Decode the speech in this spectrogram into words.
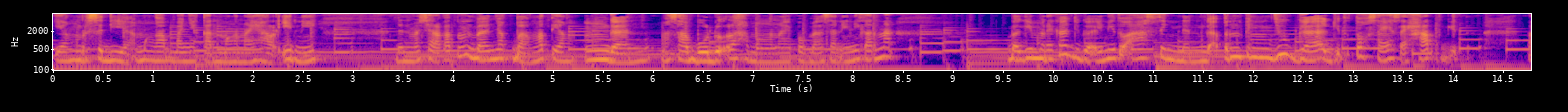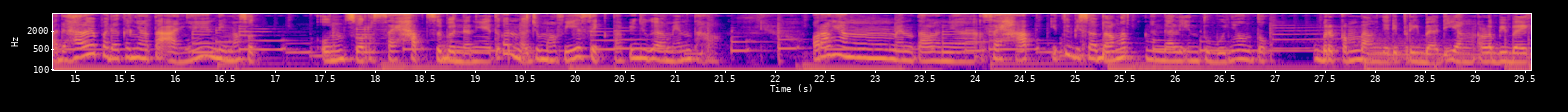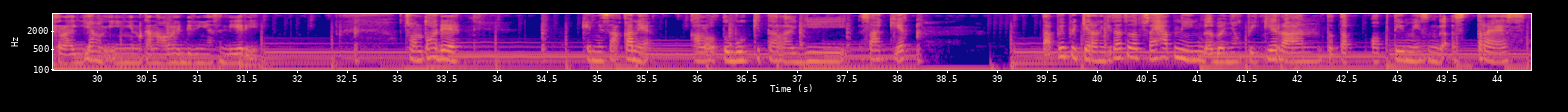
yang bersedia mengkampanyekan mengenai hal ini. Dan masyarakat pun banyak banget yang enggan masa bodoh lah mengenai pembahasan ini karena bagi mereka juga ini tuh asing dan nggak penting juga gitu. Toh saya sehat gitu. Padahal ya pada kenyataannya yang dimaksud unsur sehat sebenarnya itu kan nggak cuma fisik tapi juga mental. Orang yang mentalnya sehat itu bisa banget ngendaliin tubuhnya untuk berkembang jadi pribadi yang lebih baik lagi yang diinginkan oleh dirinya sendiri. Contoh deh kayak misalkan ya kalau tubuh kita lagi sakit tapi pikiran kita tetap sehat nih nggak banyak pikiran tetap optimis nggak stres.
